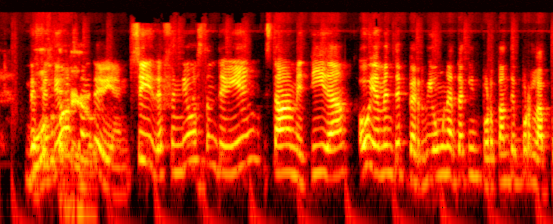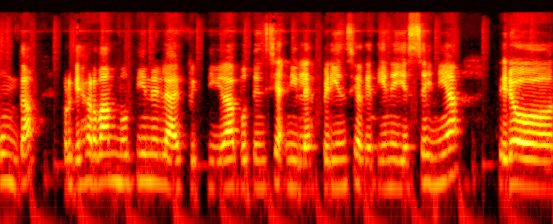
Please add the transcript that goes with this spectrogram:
Defendió bastante bien, sí, defendió bastante bien, estaba metida, obviamente perdió un ataque importante por la punta, porque es verdad, no tiene la efectividad, potencia ni la experiencia que tiene Yesenia, pero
